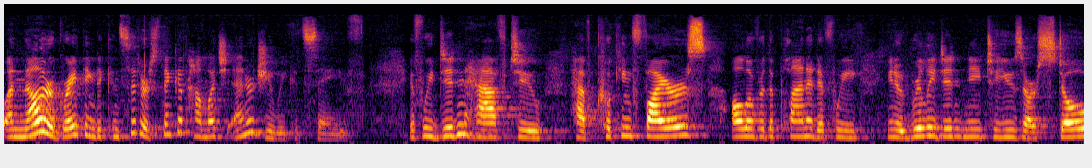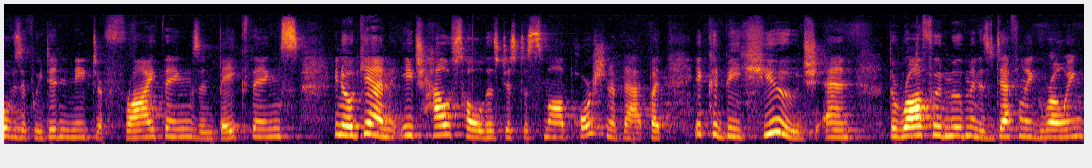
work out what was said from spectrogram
another great thing to consider is think of how much energy we could save. If we didn't have to have cooking fires all over the planet, if we you know, really didn't need to use our stoves, if we didn't need to fry things and bake things, you know, again, each household is just a small portion of that, but it could be huge. And the raw food movement is definitely growing.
